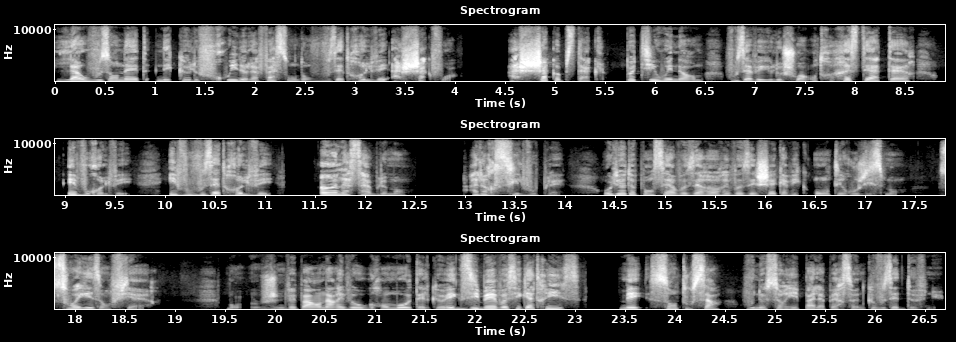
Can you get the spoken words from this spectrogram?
Là où vous en êtes n'est que le fruit de la façon dont vous vous êtes relevé à chaque fois. À chaque obstacle, petit ou énorme, vous avez eu le choix entre rester à terre et vous relever. Et vous vous êtes relevé inlassablement. Alors s'il vous plaît, au lieu de penser à vos erreurs et vos échecs avec honte et rougissement, soyez-en fiers. Bon, je ne vais pas en arriver aux grands mots tels que exhiber vos cicatrices, mais sans tout ça, vous ne seriez pas la personne que vous êtes devenue.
